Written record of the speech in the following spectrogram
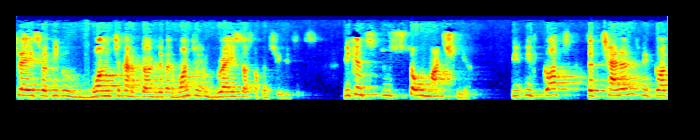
place where people want to kind of go and live and want to embrace those opportunities. We can do so much here. We, we've got the talent, we've got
